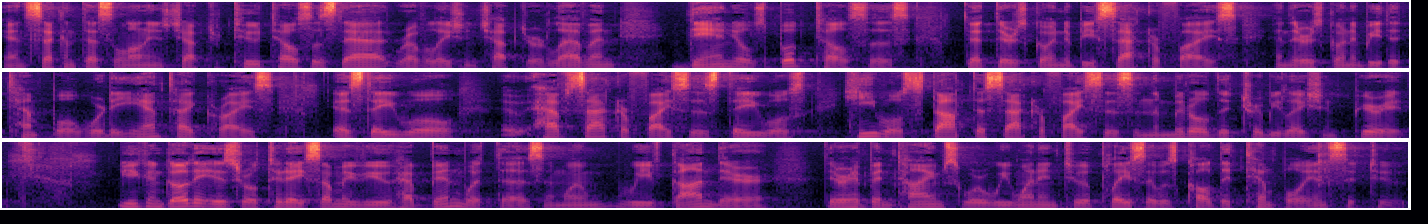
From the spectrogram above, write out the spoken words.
And Second Thessalonians chapter 2 tells us that, Revelation chapter 11. Daniel's book tells us that there's going to be sacrifice and there's going to be the temple where the Antichrist, as they will have sacrifices, they will, he will stop the sacrifices in the middle of the tribulation period. You can go to Israel today. Some of you have been with us, and when we've gone there, there have been times where we went into a place that was called the Temple Institute.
